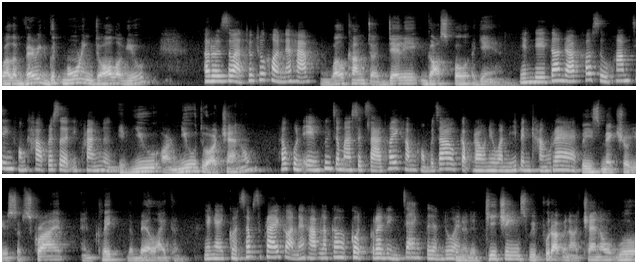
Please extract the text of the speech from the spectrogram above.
Well, a very good morning to all of you, อรุณสวัสดิ์ทุกๆ คนนะครับ and welcome to a daily gospel again. ยินดีต้อนรับเข้าสู่ความจริงของข่าวประเสริฐอีกครั้งหนึ่ง If you are new to our channel, ถ้าคุณเองเพิ่งจะมาศึกษาถ้อยคำของพระเจ้ากับเราในวันนี้เป็นครั้งแรก please make sure you subscribe and click the bell icon. ยังไงกด subscribe ก่อนนะครับ แล้วก็กดกระดิ่งแจ้งเตือนด้วย You know, the teachings we put up in our channel will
